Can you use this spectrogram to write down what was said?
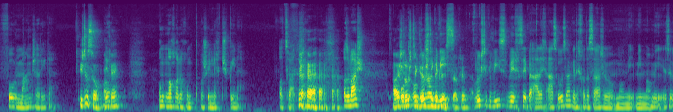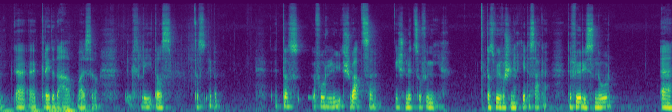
vor Menschen reden. Ist das so? Okay. Und nachher kommt wahrscheinlich die Spinne. An zweiter Stelle. also weißt Ah, ist und, lustig. und lustigerweise. Okay. lustigerweise will ich es eben eigentlich auch so sagen, ich habe das auch schon mal mit meiner Mami so, äh, äh, geredet, auch, weißt du, so, ein bisschen, dass, dass eben, das vor Leuten schwätzen ist nicht so für mich. Das würde wahrscheinlich jeder sagen. Dafür ist es nur äh,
